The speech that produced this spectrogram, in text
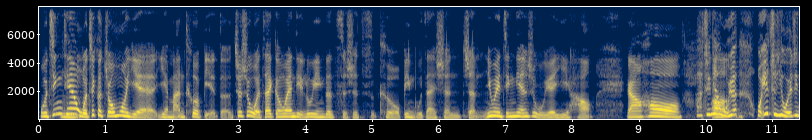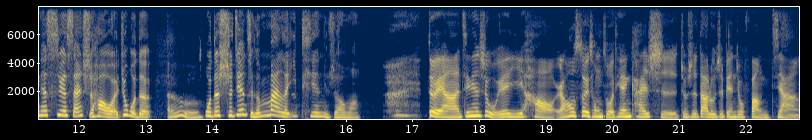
我今天、嗯、我这个周末也也蛮特别的，就是我在跟 Wendy 录音的此时此刻，我并不在深圳，因为今天是五月一号。然后啊，今天五月，呃，我一直以为今天四月三十号，哎，就我的哦，我的时间整个慢了一天，你知道吗？对啊，今天是五月一号，然后所以从昨天开始，就是大陆这边就放假，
